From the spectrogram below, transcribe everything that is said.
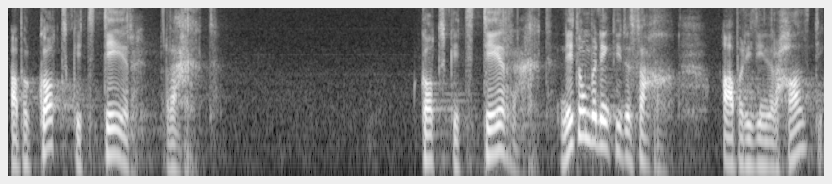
aber Gott gibt dir Recht. Gott gibt dir Recht. Nicht unbedingt in der Sache, aber in deiner Haltung.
